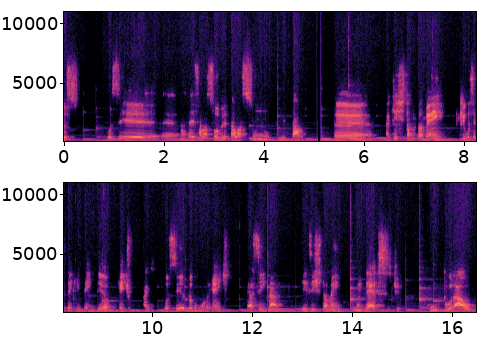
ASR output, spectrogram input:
isso, você é, não deve falar sobre tal assunto e tal. É, a questão também que você tem que entender, que a gente, você, todo mundo, a gente, é assim, cara, existe também um déficit cultural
